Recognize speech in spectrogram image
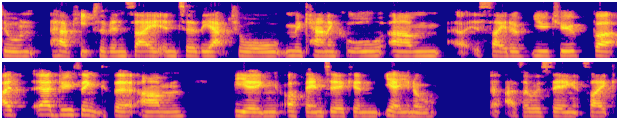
don't have heaps of insight into the actual mechanical um, uh, side of YouTube, but I I do think that um, being authentic and yeah, you know, as I was saying, it's like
